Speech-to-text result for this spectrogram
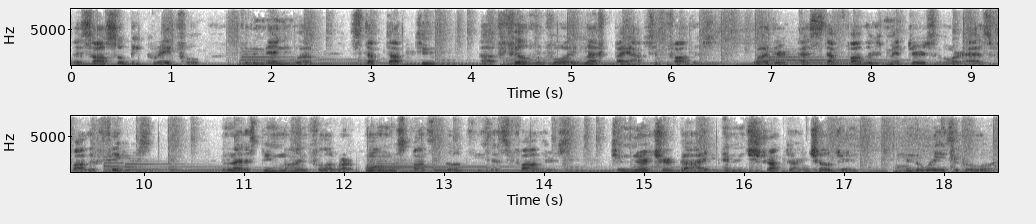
Let us also be grateful for the men who have stepped up to uh, fill the void left by absent fathers, whether as stepfathers, mentors, or as father figures. And let us be mindful of our own responsibilities as fathers to nurture, guide, and instruct our children in the ways of the Lord.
